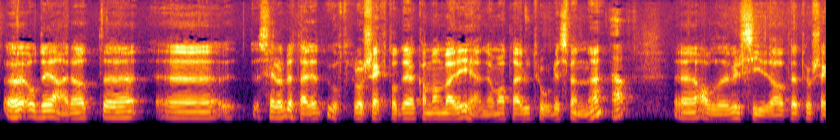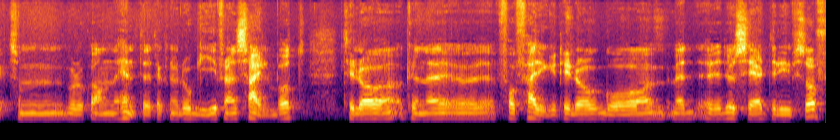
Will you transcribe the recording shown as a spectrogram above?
Uh, og det er at uh, Selv om dette er et godt prosjekt, og det kan man være enig om at det er utrolig spennende ja. uh, Alle vil si da at det er et prosjekt som, hvor du kan hente teknologi fra en seilbåt til å kunne få ferger til å gå med redusert drivstoff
